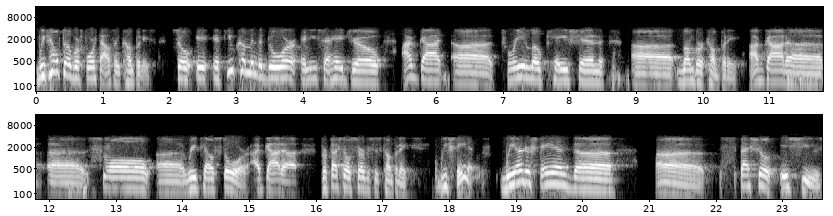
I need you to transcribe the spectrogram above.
We've helped over 4,000 companies. So if you come in the door and you say, "Hey Joe, I've got a three location uh, lumber company. I've got a, a small uh, retail store. I've got a professional services company." We've seen it. We understand the uh, special issues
